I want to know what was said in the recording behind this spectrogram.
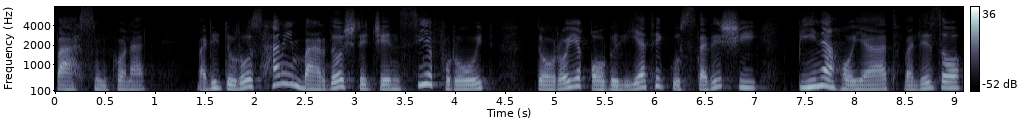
بحث می کند ولی درست همین برداشت جنسی فروید دارای قابلیت گسترشی بی نهایت و لذا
